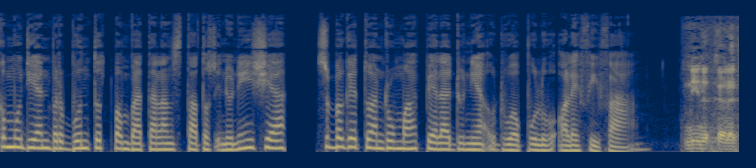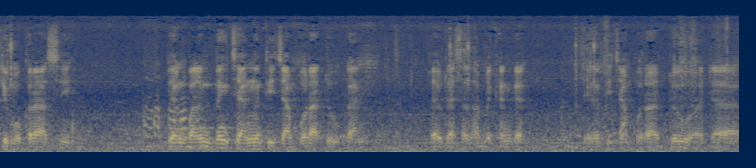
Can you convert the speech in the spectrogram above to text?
kemudian berbuntut pembatalan status Indonesia sebagai tuan rumah Piala Dunia U20 oleh FIFA. Ini negara demokrasi. Yang paling penting jangan dicampur adukan. Saya sudah saya sampaikan kan, jangan dicampur adu, ada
